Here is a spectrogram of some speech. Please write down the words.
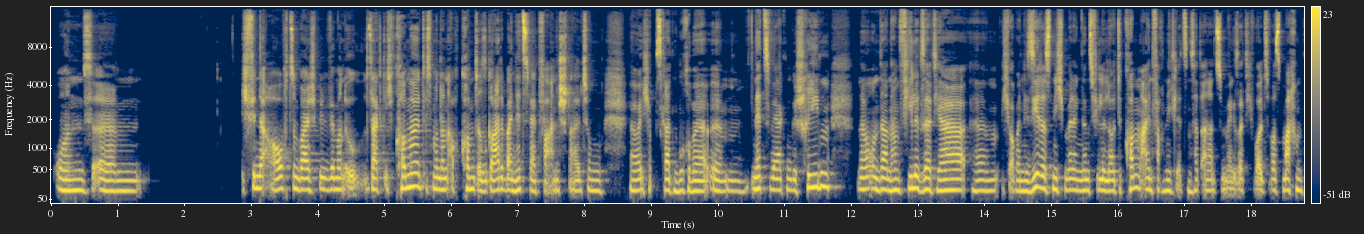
Und ähm, ich finde auch zum Beispiel, wenn man sagt, ich komme, dass man dann auch kommt, also gerade bei Netzwerkveranstaltungen. Ja, ich habe jetzt gerade ein Buch über ähm, Netzwerken geschrieben ne, und dann haben viele gesagt, ja, ähm, ich organisiere das nicht mehr, denn ganz viele Leute kommen einfach nicht. Letztens hat einer zu mir gesagt, ich wollte was machen,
